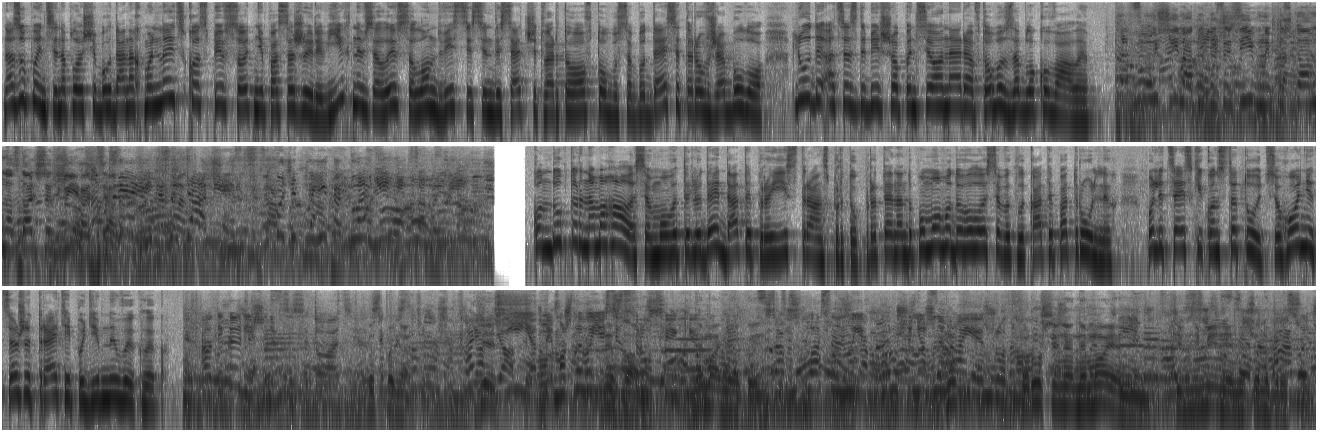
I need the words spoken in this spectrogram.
На зупинці на площі Богдана Хмельницького з півсотні пасажирів. Їх не взяли в салон 274-го автобуса, бо десятеро вже було. Люди, а це здебільшого пенсіонери, автобус заблокували. Мужчина тут сів, не пускав нас далі двигатися. Кондуктор намагалася вмовити людей дати проїзд транспорту, проте на допомогу довелося викликати патрульних. Поліцейські констатують, сьогодні це вже третій подібний виклик. А от яке рішення в цій ситуації? Без поняття. Є. діяти. Можливо, є Не знаю. інструкції, які Нема ніякої інструкції. власне, ну як порушення ж немає жодного. Порушення немає, ні. тим не менше нічого не працює.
